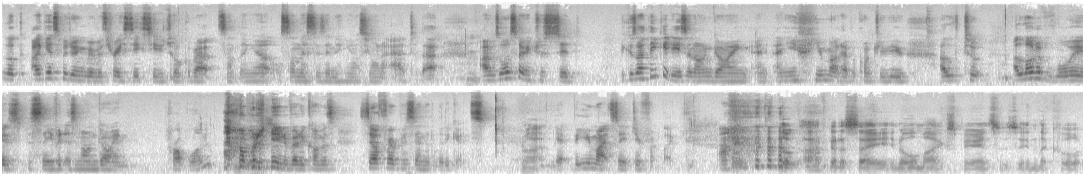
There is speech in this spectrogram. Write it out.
look, I guess we're doing a bit of a 360 to talk about something else, unless there's anything else you want to add to that. Mm. I was also interested, because I think it is an ongoing, and, and you, you might have a contrary view, a, to, a lot of lawyers perceive it as an ongoing problem. I'll put it in inverted commas, self represented litigants. Right. Yeah, but you might see it differently. Well, look, I've got to say, in all my experiences in the court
